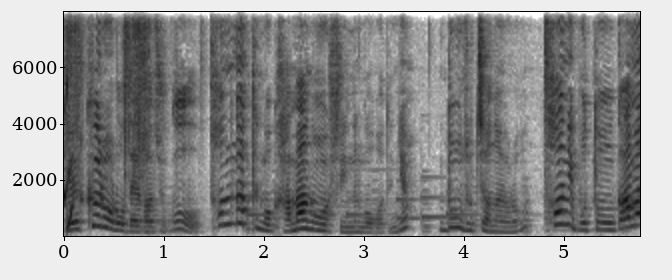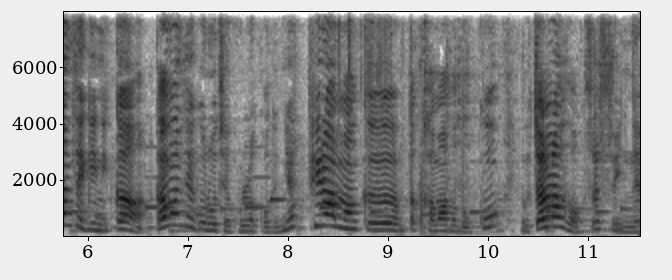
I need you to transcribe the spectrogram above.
벨크로로 돼가지고 선 같은 거 감아 놓을 수 있는 거거든요. 너무 좋지 않아요, 여러분? 선이 보통 까만색이니까 까만색으로 제가 골랐거든요. 필요한 만큼 딱 감아서 놓고 이거 잘라서 쓸 수 있는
